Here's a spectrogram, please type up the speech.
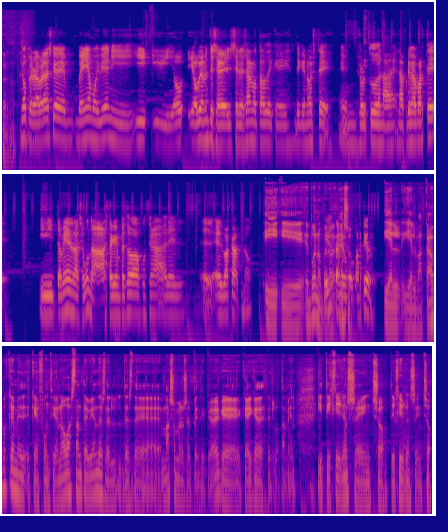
Perdón. No, pero la verdad es que venía muy bien y, y obviamente se, se, les ha notado de que, de que no esté, en, sobre todo en la, en la, primera parte y también en la segunda, hasta que empezó a funcionar el, el, el backup, ¿no? Y, eh, bueno, pero eso, Y el, y el backup que, que funcionó bastante bien desde, desde más o menos el principio, ¿eh? que, hay que decirlo también. Y T. Higgins se hinchó, T. Higgins se hinchó.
